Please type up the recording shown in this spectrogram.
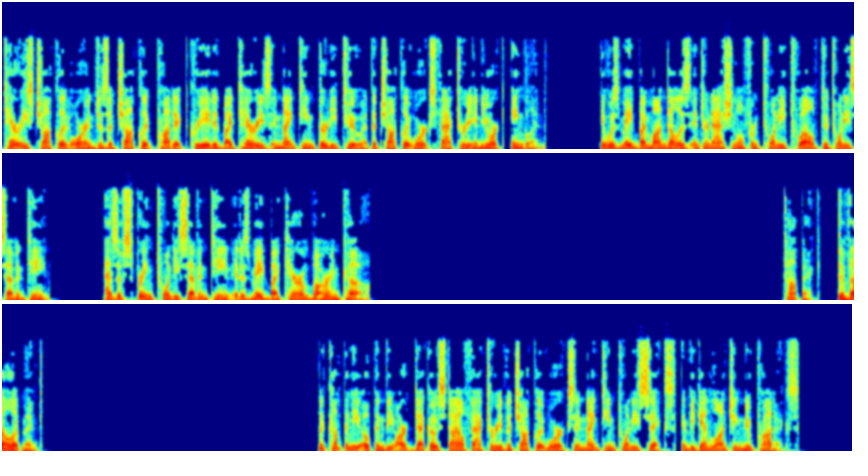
Terry's Chocolate Orange is a chocolate product created by Terry's in 1932 at the Chocolate Works factory in York, England. It was made by Mondelez International from 2012 to 2017. As of spring 2017 it is made by Carambar & Co. Development The company opened the Art Deco-style factory The Chocolate Works in 1926, and began launching new products.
